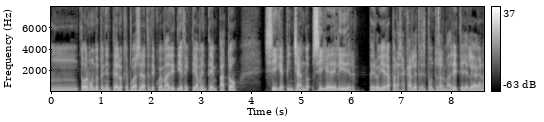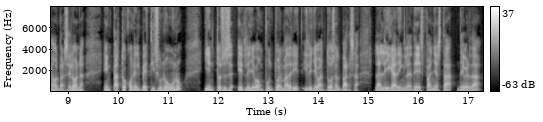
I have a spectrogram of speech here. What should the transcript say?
Mm, todo el mundo pendiente de lo que puede hacer Atlético de Madrid y efectivamente empató, sigue pinchando, sigue de líder, pero hoy era para sacarle tres puntos al Madrid, que ayer le había ganado al Barcelona. Empató con el Betis 1-1 y entonces eh, le lleva un punto al Madrid y le lleva dos al Barça. La Liga de España está de verdad,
